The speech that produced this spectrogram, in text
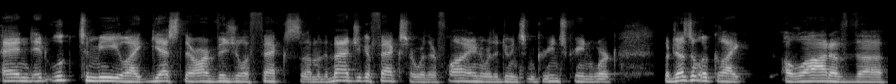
And it looked to me like, yes, there are visual effects, some of the magic effects, or where they're flying, or they're doing some green screen work, but it doesn't look like a lot of the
